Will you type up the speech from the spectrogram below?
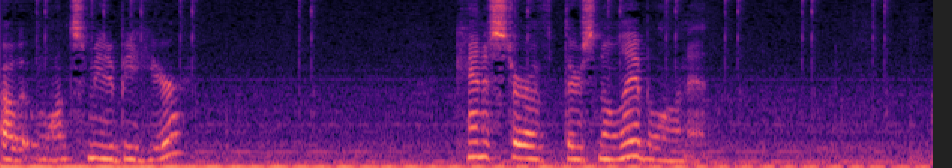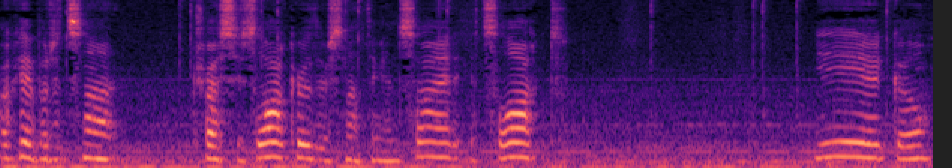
Oh, it wants me to be here? Canister of there's no label on it. Okay, but it's not. Trusty's locker, there's nothing inside. It's locked. Yeah, go.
